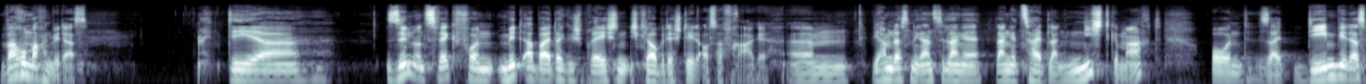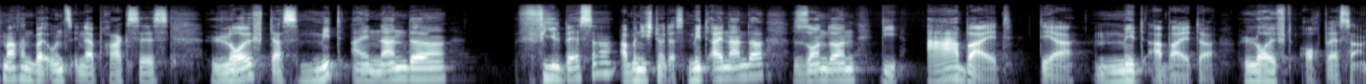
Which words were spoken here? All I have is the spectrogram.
Warum machen wir das? Der Sinn und Zweck von Mitarbeitergesprächen, ich glaube, der steht außer Frage. Ähm, wir haben das eine ganze lange, lange Zeit lang nicht gemacht und seitdem wir das machen bei uns in der Praxis, läuft das Miteinander viel besser, aber nicht nur das Miteinander, sondern die Arbeit der Mitarbeiter läuft auch besser.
